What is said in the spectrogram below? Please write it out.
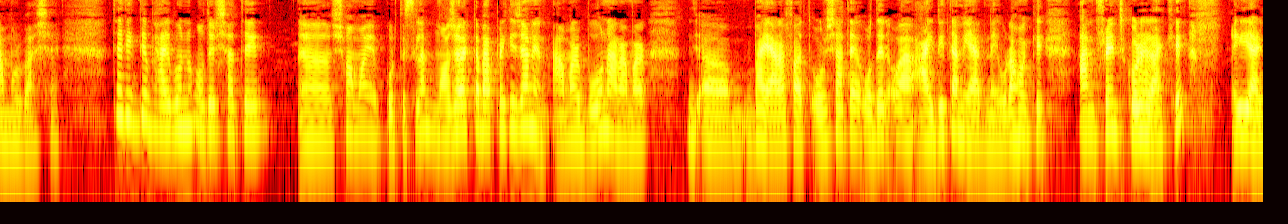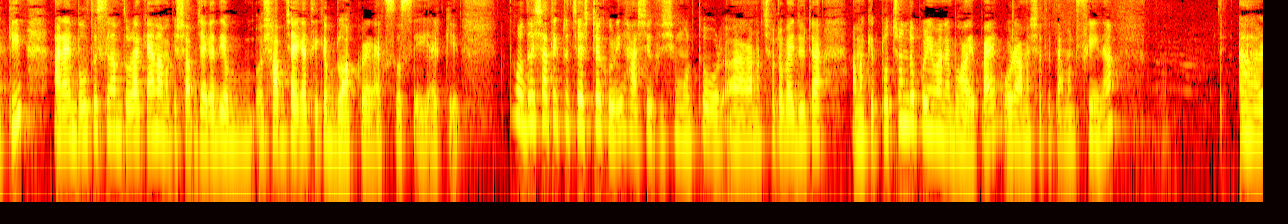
আম্মুর বাসায়। তো এদিক দিয়ে ভাই বোন ওদের সাথে সময় করতেছিলাম। মজার একটা ব্যাপার কি জানেন? আমার বোন আর আমার ভাই আরাফাত, ওর সাথে ওদের আইডিতে আমি অ্যাড নেই। ওরা আমাকে আনফ্রেন্ড করে রাখে, এই আর কি। আর আমি বলতেছিলাম, তোরা কেন আমাকে সব জায়গা দিয়ে, সব জায়গা থেকে ব্লক করে রাখছো এই আর কি। ওদের সাথে একটু চেষ্টা করি, হাসি খুশি মুহূর্ত। ওর আর আমার ছোট ভাই দুইটা আমাকে প্রচণ্ড পরিমাণে ভয় পায়, ওরা আমার সাথে তেমন ফ্রি না। আর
